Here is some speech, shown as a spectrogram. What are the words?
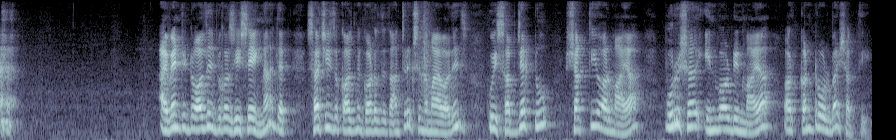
I went into all this because he's saying na, that such is the cosmic God of the Tantrics and the Mayavadins who is subject to Shakti or Maya, Purusha involved in Maya or controlled by Shakti.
